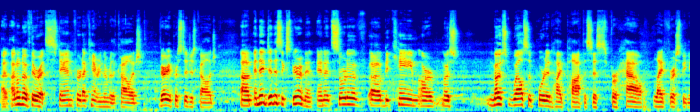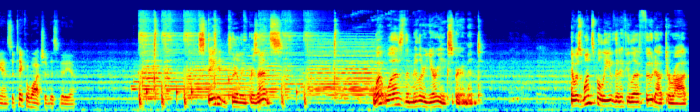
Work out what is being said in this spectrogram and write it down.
I, I don't know if they were at Stanford. I can't remember the college. Very prestigious college. Um, and they did this experiment, and it sort of uh, became our most most well supported hypothesis for how life first began. So take a watch of this video. Stated Clearly presents What was the Miller Urey experiment? It was once believed that if you left food out to rot,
